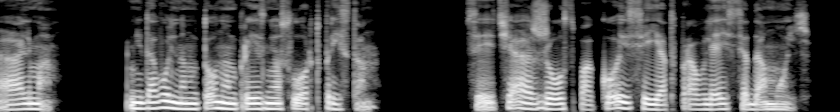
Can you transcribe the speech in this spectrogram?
«Альма», — недовольным тоном произнес лорд Пристон. Сейчас же успокойся и отправляйся домой.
